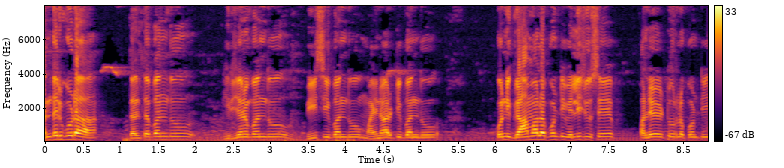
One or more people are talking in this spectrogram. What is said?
అందరు కూడా దళిత బంధు గిరిజన బంధు బీసీ బంధు మైనారిటీ బంధు కొన్ని గ్రామాల పొంటి వెళ్ళి చూసే పల్లెటూర్ల పొంటి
